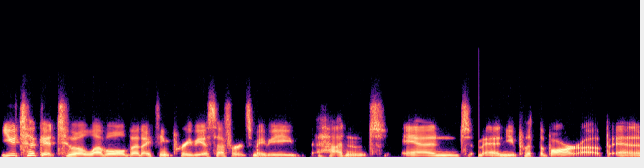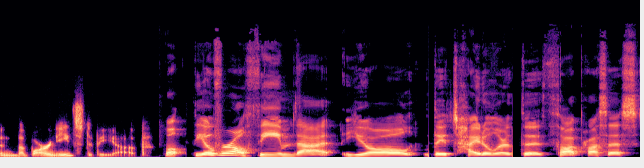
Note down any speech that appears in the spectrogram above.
you took it to a level that I think previous efforts maybe hadn't. And and you put the bar up and the bar needs to be up. Well, the overall theme that y'all the title or the thought process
